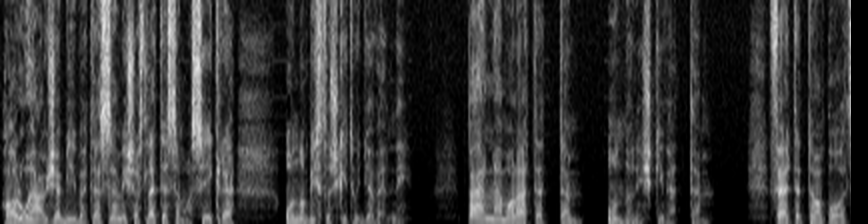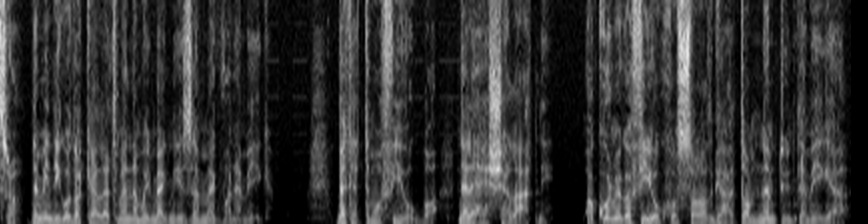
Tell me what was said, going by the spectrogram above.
Ha a ruhám zsebébe teszem, és azt leteszem a székre, onnan biztos ki tudja venni. Párnám alá tettem, onnan is kivettem. Feltettem a polcra, de mindig oda kellett mennem, hogy megnézzem, megvan-e még. Betettem a fiókba, ne lehessen látni. Akkor meg a fiókhoz szaladgáltam, nem tűnte még el.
